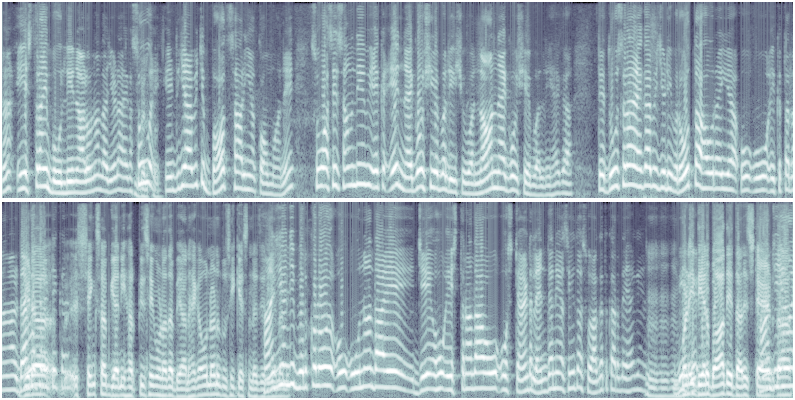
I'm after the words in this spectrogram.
ਹਾਂ ਇਸ ਤਰ੍ਹਾਂ ਹੀ ਬੋਲੀ ਨਾਲ ਉਹਨਾਂ ਦਾ ਜਿਹੜਾ ਹੈਗਾ। ਸੋ। ਇੰਡੀਆ ਵਿੱਚ ਬਹੁਤ ਸਾਰੀਆਂ ਕੌਮਾਂ ਨੇ। ਸੋ ਅਸੀਂ ਸਮਝਦੇ ਹਾਂ ਵੀ ਇੱਕ ਇਹ ਨੈਗੋਸ਼ੀਏਬਲ ਇਸ਼ੂ ਆ ਨਾਨ ਨੈਗੋਸ਼ੀਏਬਲ ਨਹੀਂ ਹੈਗਾ। ਤੇ ਦੂਸਰਾ ਹੈਗਾ ਵੀ ਜਿਹੜੀ ਵਿਰੋਧਤਾ ਹੋ ਰਹੀ ਆ ਉਹ ਉਹ ਇੱਕ ਤਰ੍ਹਾਂ ਨਾਲ ਡੈਮੋਕ੍ਰੈਟਿਕ ਹੈ ਜਿਹੜਾ ਸਿੰਘ ਸਾਹਿਬ ਗਿਆਨੀ ਹਰਪ੍ਰੀਤ ਸਿੰਘ ਉਹਨਾਂ ਦਾ ਬਿਆਨ ਹੈਗਾ ਉਹਨਾਂ ਨੂੰ ਤੁਸੀਂ ਕਿਸ ਨਜ਼ਰੀਏ ਹਾਂਜੀ ਹਾਂਜੀ ਬਿਲਕੁਲ ਉਹ ਉਹ- ਉਹਨਾਂ ਦਾ ਇਹ ਜੇ ਉਹ ਇਸ ਤਰ੍ਹਾਂ ਦਾ ਉਹ ਉਹ ਸਟੈਂਡ ਲੈਂਦੇ ਨੇ ਅਸੀਂ ਉਹਦਾ ਸਵਾਗਤ ਕਰਦੇ ਹੈਗੇ ਹਾਂ। ਬੜੀ ਦੇਰ ਬਾਅਦ ਇਦਾਂ ਦੇ ਸਟੈਂਡ ਦਾ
